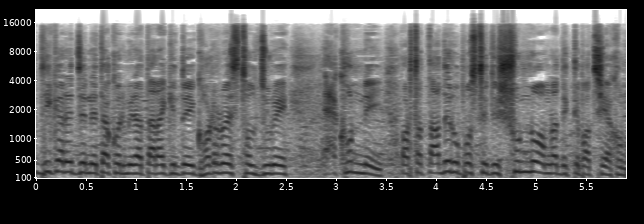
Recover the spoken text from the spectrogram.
অধিকারের যে নেতাকর্মীরা, তারা কিন্তু এই ঘটনাস্থল জুড়ে এখন নেই অর্থাৎ তাদের উপস্থিতি শূন্য আমরা দেখতে পাচ্ছি এখন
